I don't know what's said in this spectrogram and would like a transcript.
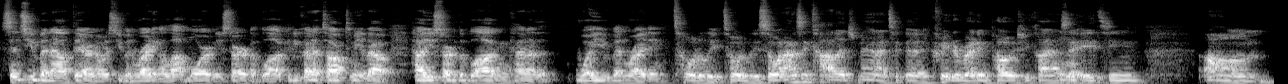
since you've been out there, I noticed you've been writing a lot more and you started a blog. Could you kind of talk to me about how you started the blog and kind of what you've been writing? Totally, totally. So when I was in college, man, I took a creative writing poetry class at Mhm. 18. Um,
